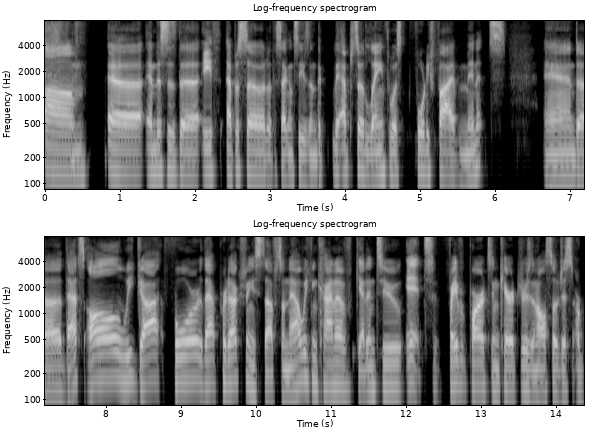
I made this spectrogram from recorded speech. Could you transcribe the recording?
Um, uh, and this is the eighth episode of the second season. The, the episode length was forty five minutes. And uh, that's all we got for that production stuff. So now we can kind of get into it, favorite parts and characters, and also just our,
